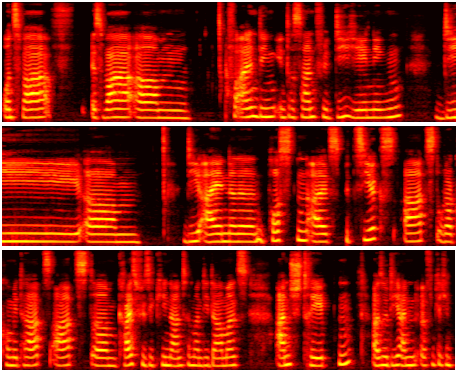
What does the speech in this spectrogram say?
und zwar, es war ähm, vor allen Dingen interessant für diejenigen, die, ähm, die einen Posten als Bezirksarzt oder Komitatsarzt, ähm, Kreisphysikie nannte man die damals, anstrebten, also die einen öffentlichen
